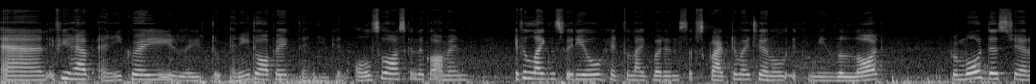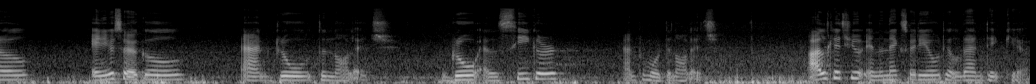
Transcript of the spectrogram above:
And if you have any query related to any topic then you can also ask in the comment. If you like this video hit the like button subscribe to my channel. It means a lot. Promote this channel in your circle and grow the knowledge. Grow as a seeker and promote the knowledge. I'll catch you in the next video. Till then take care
